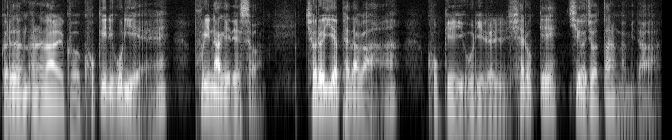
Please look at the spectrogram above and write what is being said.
그러던 어느 날 그 코끼리 우리에 불이 나게 돼서 저의 옆에다가 코끼리 우리를 새롭게 지어줬다는 겁니다.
